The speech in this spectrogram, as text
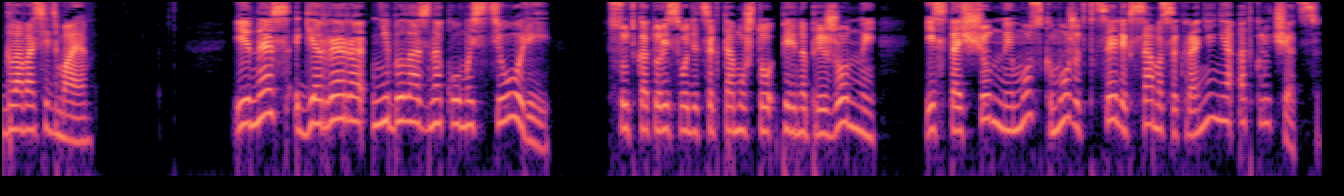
Глава седьмая. Инес Геррера не была знакома с теорией, суть которой сводится к тому, что перенапряженный, истощенный мозг может в целях самосохранения отключаться.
